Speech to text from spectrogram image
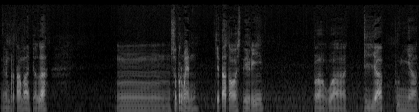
Yang pertama adalah hmm, Superman. Kita tahu sendiri bahwa dia punya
